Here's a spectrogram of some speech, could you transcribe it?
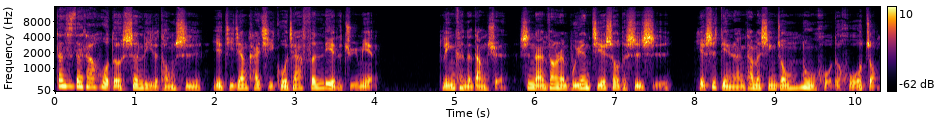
但是在他获得胜利的同时，也即将开启国家分裂的局面。林肯的当选是南方人不愿接受的事实，也是点燃他们心中怒火的火种。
